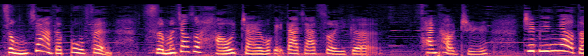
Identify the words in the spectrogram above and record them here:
总价的部分，什么叫做豪宅？我给大家做一个参考值。这边要的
